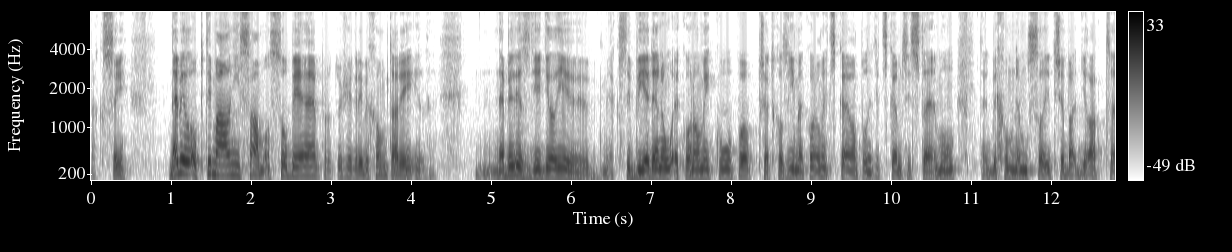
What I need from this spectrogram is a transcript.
jaksi nebyl optimální sám o sobě, protože kdybychom tady nebyli zdědili jaksi vyjedenou ekonomiku po předchozím ekonomickém a politickém systému, tak bychom nemuseli třeba dělat eh,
